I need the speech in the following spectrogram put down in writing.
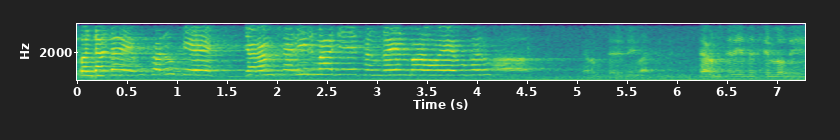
પણ દાદા એવું ખરું કે ચરમ શરીરમાં જે સંગયન બળ હોય એવું ખરું ચરમ શરીરની વાત. ધર્મ શરીર એટલે છેલ્લો દેહ.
